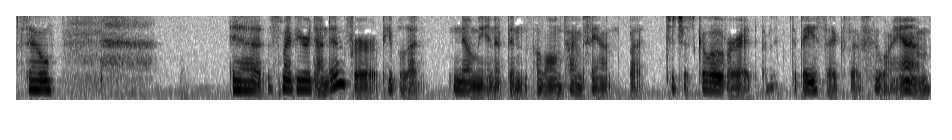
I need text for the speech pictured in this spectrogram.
So, uh, this might be redundant for people that know me and have been a long time fan, but to just go over it, the basics of who I am.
